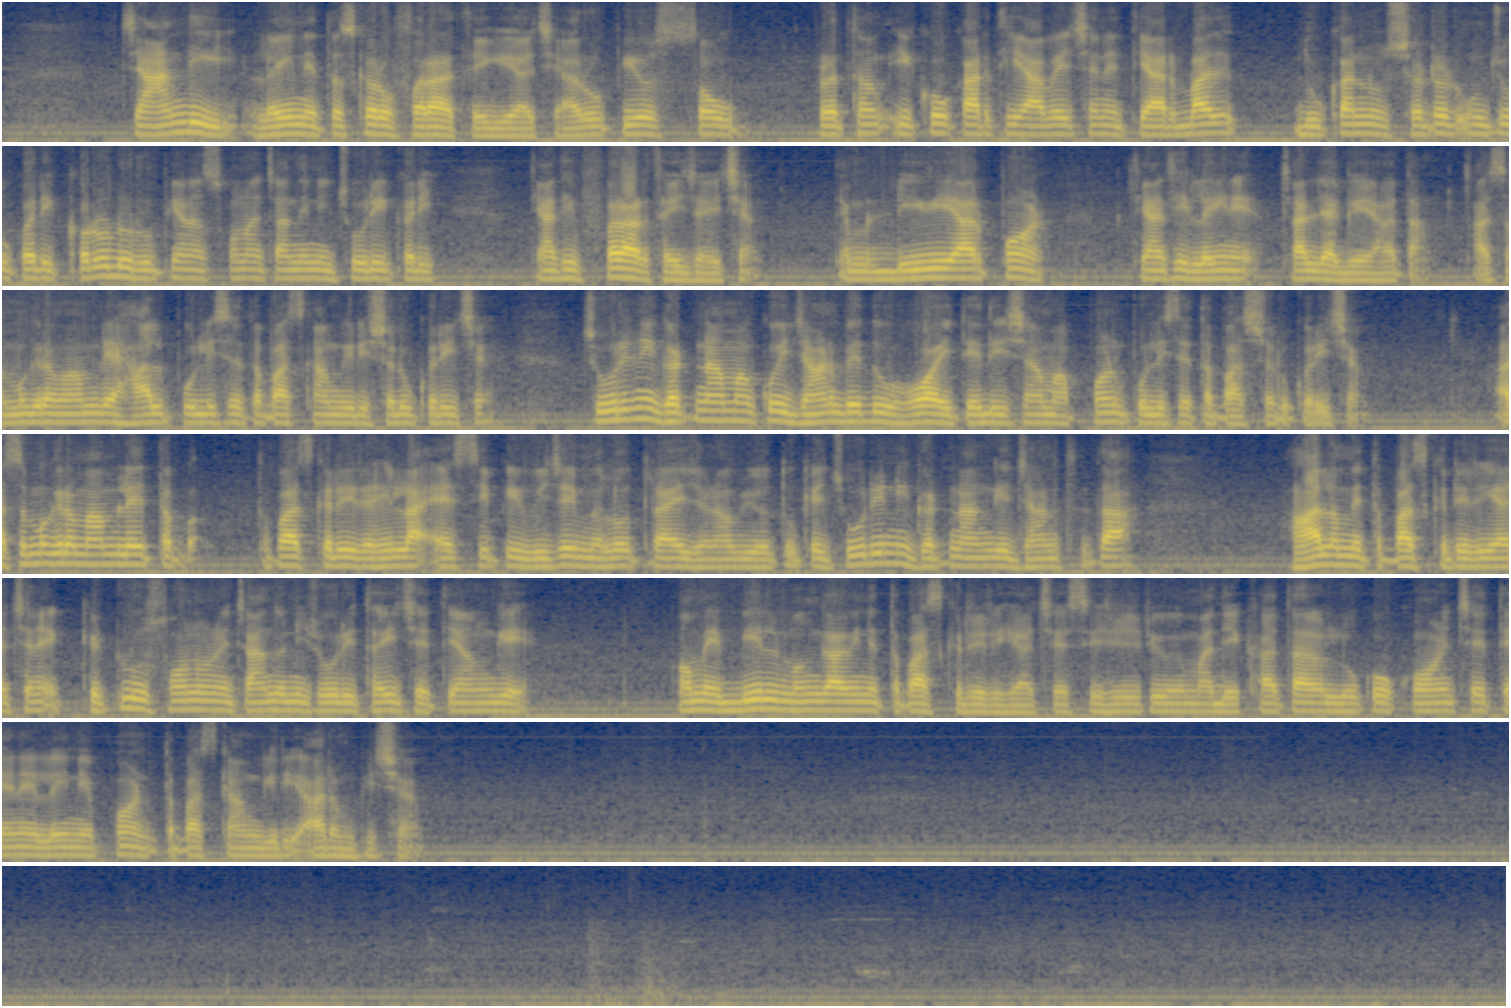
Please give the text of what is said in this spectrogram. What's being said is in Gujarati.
ચાંદી લઈને તસ્કરો ફરાર થઈ ગયા છે. આરોપીઓ સૌ પ્રથમ ઇકો કારથી આવે છે અને ત્યારબાદ દુકાનનું શટર ઊંચું કરી કરોડો રૂપિયાના સોના ચાંદીની ચોરી કરી ત્યાંથી ફરાર થઈ જાય છે. તેમજ ડીવીઆર પણ ત્યાંથી લઈને ચાલ્યા ગયા હતા. આ સમગ્ર મામલે હાલ પોલીસે તપાસ કામગીરી શરૂ કરી છે. ચોરીની ઘટનામાં કોઈ જાણભેદું હોય તે દિશામાં પણ પોલીસે તપાસ શરૂ કરી છે. આ સમગ્ર મામલે તપ- તપાસ કરી રહેલા એસસીપી વિજય મલ્હોત્રાએ જણાવ્યું હતું કે ચોરીની ઘટના અંગે જાણ થતાં હાલ અમે તપાસ કરી રહ્યા છીએ અને કેટલું સોનું અને ચાંદીની ચોરી થઈ છે તે અંગે અમે બિલ મંગાવીને તપાસ કરી રહ્યા છે. સીસીટીવીમાં દેખાતા લોકો કોણ છે તેને લઈને પણ તપાસ કામગીરી આરંભી છે.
